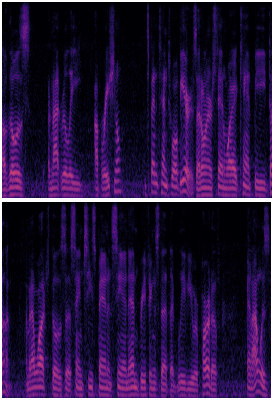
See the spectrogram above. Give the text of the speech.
of those are not really operational, it's been 10, 12 years. I don't understand why it can't be done. I mean, I watched those uh, same C-SPAN and CNN briefings that I believe you were part of, and I was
